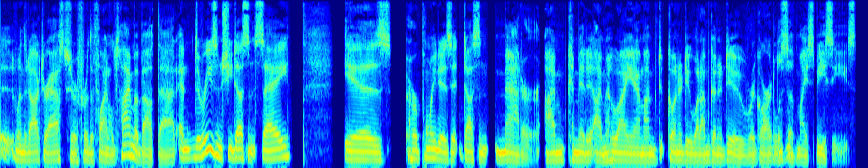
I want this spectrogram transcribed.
uh, when the doctor asks her for the final time about that, and the reason she doesn't say is her point is it doesn't matter. I'm committed. I'm who I am. I'm going to do what I'm going to do, regardless of my species.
